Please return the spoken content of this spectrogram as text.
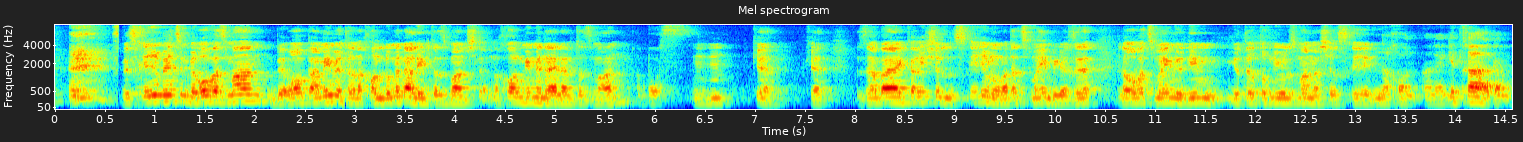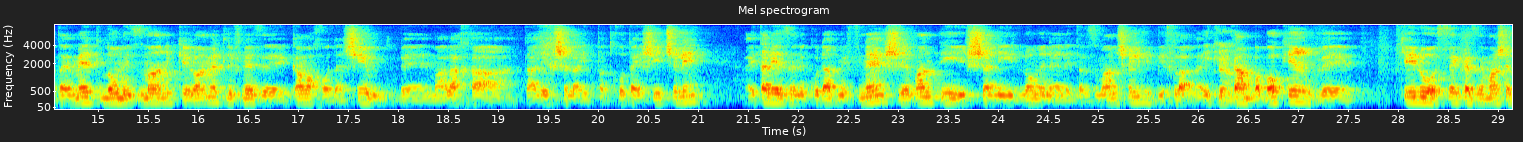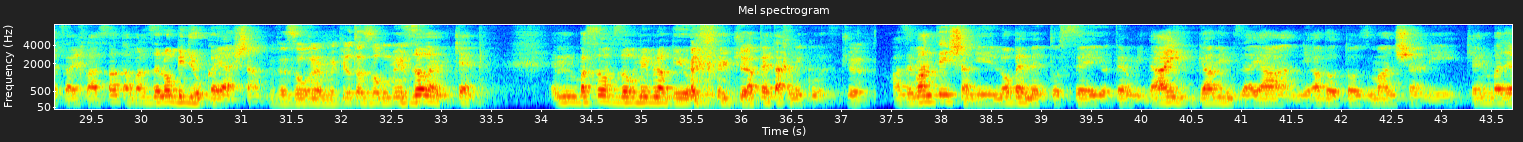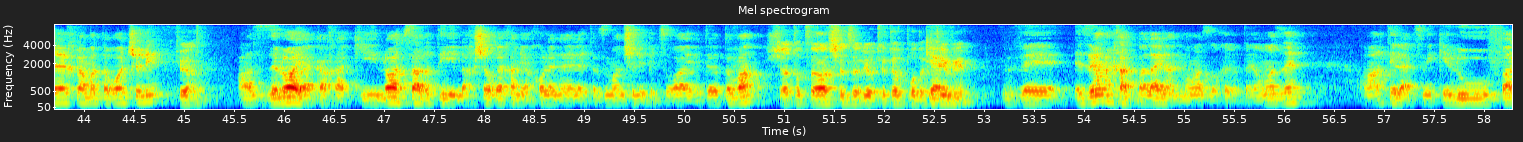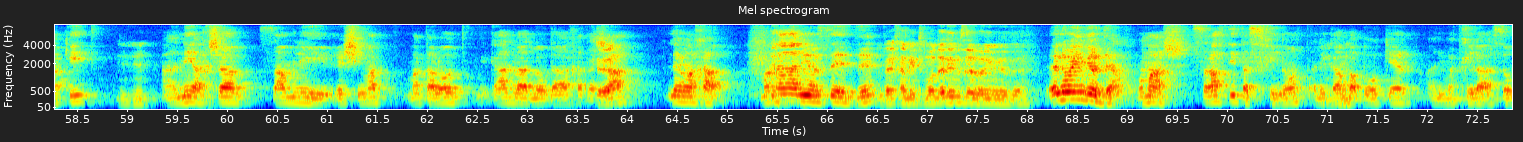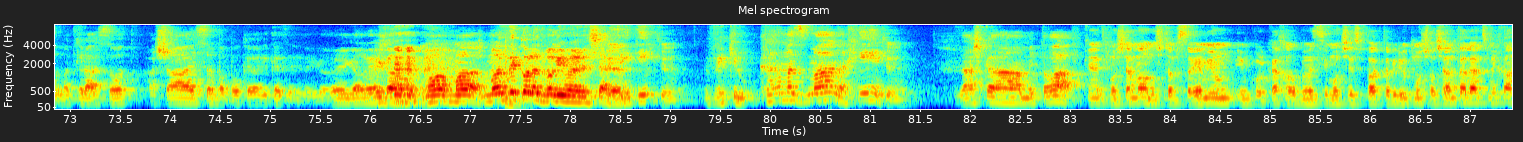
ושכירים בעצם ברוב הזמן, ברוב הפעמים יותר נכון, לא מנהלים את הזמן שלהם, נכון? מי מנהל להם את הזמן? הבוס. מהמם, כן, כן. וזה הבעיה העיקרית של שכירים לעומת עצמאים, בגלל זה לרוב עצמאים יודעים יותר טוב ניהול זמן מאשר שכירים. נכון, אני אגיד לך גם את האמת, לא מזמן, כאילו האמת לפני איזה כמה חודשים, במהלך התהליך של ההתפתחות האישית שלי, הייתה לי איזה נקודת מפנה שהבנתי שאני לא מנהל את הזמן שלי בכלל. הייתי כן. קם בבוקר וכאילו עושה כזה מה שצריך לעשות, אבל זה לא בדיוק היה שם. וזורם, מכיר את הזורמים? זורם, כן. הם בסוף זורמים לביוב, כן. לפתח ניקוז. כן. אז הבנתי שאני לא באמת עושה יותר מדי, גם אם זה היה נראה באותו זמן שאני כן בדרך למטרות שלי, כן. אז זה לא היה ככה, כי לא עצרתי לחשוב איך אני יכול לנהל את הזמן שלי בצורה יותר טובה. שהתוצאה של זה להיות יותר פרודקטיבי. ואיזה יום אחד בלילה, אני ממש זוכר את היום הזה, אמרתי לעצמי, כאילו, fuck it, מהמם. אני עכשיו שם לי רשימת מטלות מכאן ועד להודעה חדשה, למחר. מחר אני עושה את זה. ואיך אני אתמודד עם זה, אלוהים יודע. אלוהים יודע, ממש. שרפתי את הספינות, אני קם בבוקר, אני מתחיל לעשות, מתחיל לעשות, השעה עשר בבוקר אני כזה, רגע, רגע, רגע, מה, מה, מה זה כל הדברים האלה שעשיתי? כן. וכאילו, כמה זמן, אחי? כן. זה אשכרה מטורף. כן, כמו שאמרנו, שאתה מסיים יום עם כל כך הרבה משימות שהספקת, בדיוק כמו שרשמת לעצמך,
